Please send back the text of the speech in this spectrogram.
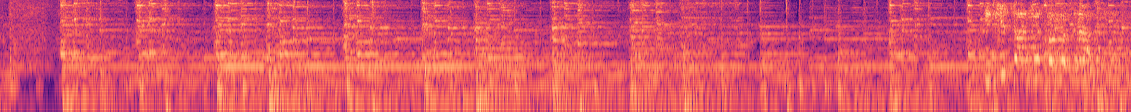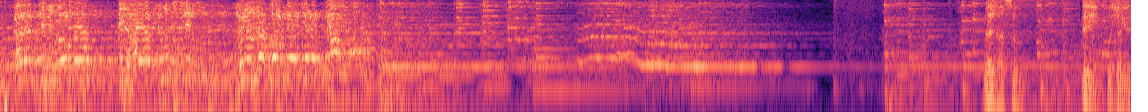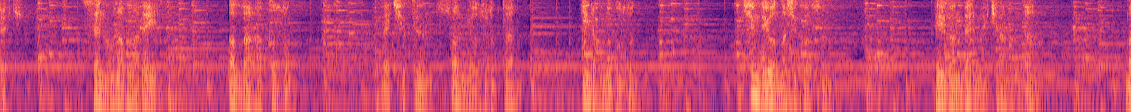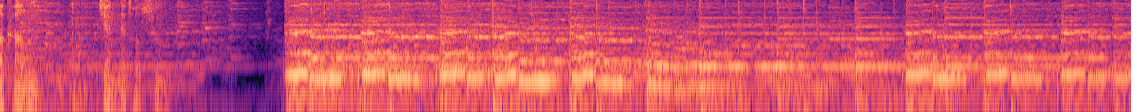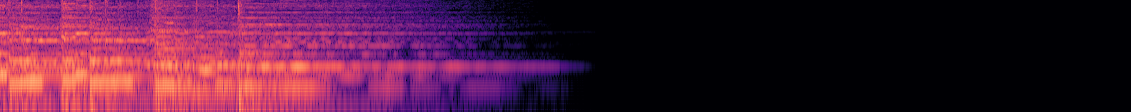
sonrasına garantimiz olmayan bir hayatımız için fırıldak olmaya gerek yok. Velhasıl ey koca yürek sen ona buna değil Allah'a kuldun ve çıktığın son yolculukta yine onu buldun. Şimdi yolun açık olsun. Peygamber mekanında makamın cennet olsun.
